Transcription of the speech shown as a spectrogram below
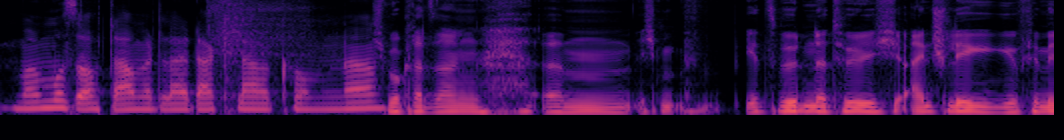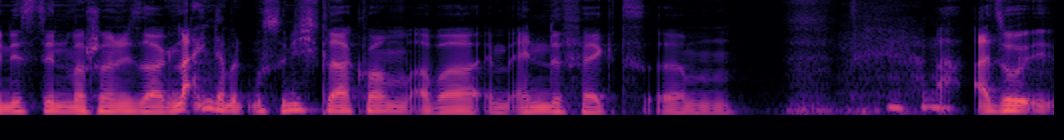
man muss auch damit leider klarkommen, ne? Ich wollte gerade sagen, ähm, ich, jetzt würden natürlich einschlägige Feministinnen wahrscheinlich sagen, nein, damit musst du nicht klarkommen, aber im Endeffekt, ähm, also äh,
